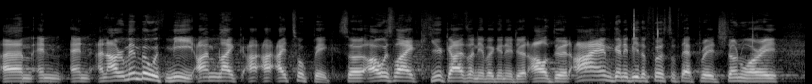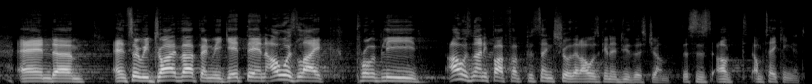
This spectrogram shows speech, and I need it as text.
um, and, and, and I remember with me, I'm like, I, I talk big. So I was like, you guys are never going to do it. I'll do it. I am going to be the first off that bridge. Don't worry. And, um, and so we drive up and we get there, and I was like, probably, I was 95% sure that I was going to do this jump. This is, I'm, I'm taking it.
